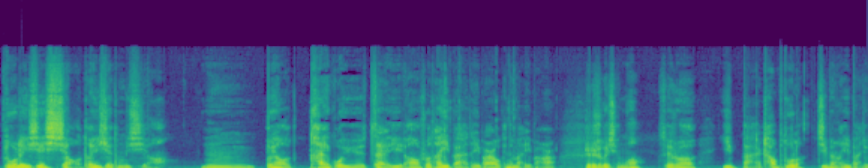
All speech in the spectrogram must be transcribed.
多了一些小的一些东西啊，嗯，不要太过于在意啊。说他一百，他一百，我给你买一百二，这是个情况。所以说一百差不多了，基本上一百就够。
